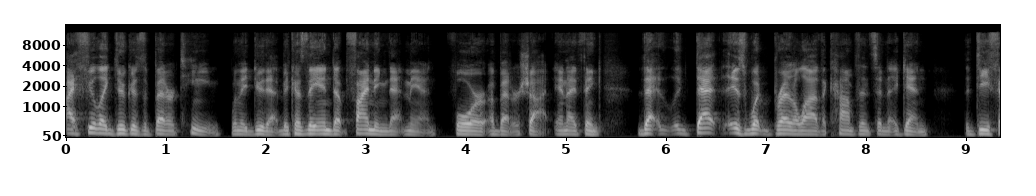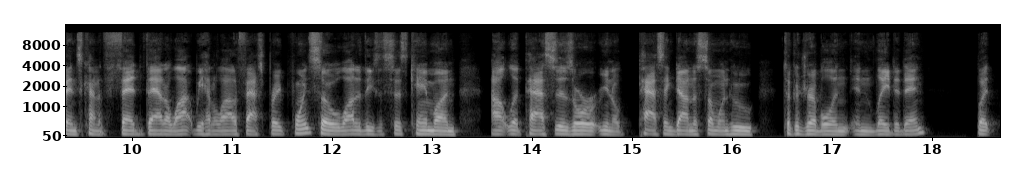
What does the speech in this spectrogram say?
I feel like Duke is a better team when they do that because they end up finding that man for a better shot. And I think that that is what bred a lot of the confidence. And again, the defense kind of fed that a lot. We had a lot of fast break points, so a lot of these assists came on outlet passes or you know passing down to someone who took a dribble and, and laid it in. But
